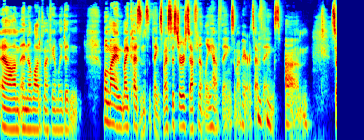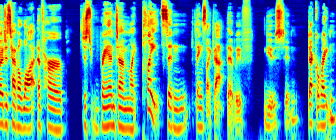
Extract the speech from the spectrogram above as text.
um, and a lot of my family didn't. Well, my my cousins and things, my sisters definitely have things, and my parents have Mhm. things. Um, so I just have a lot of her just random like plates and things like that that we've used in decorating.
